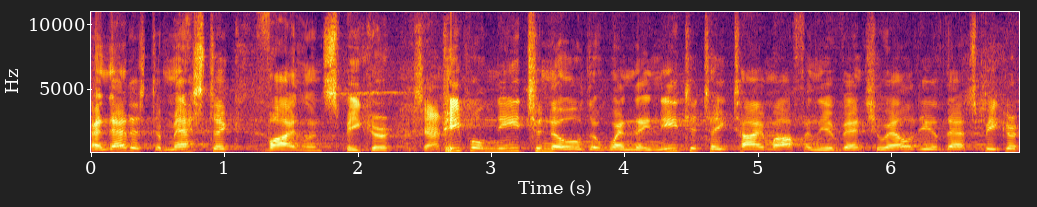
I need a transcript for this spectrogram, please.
and that is domestic violence, Speaker. People need to know that when they need to take time off in the eventuality of that, Speaker,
